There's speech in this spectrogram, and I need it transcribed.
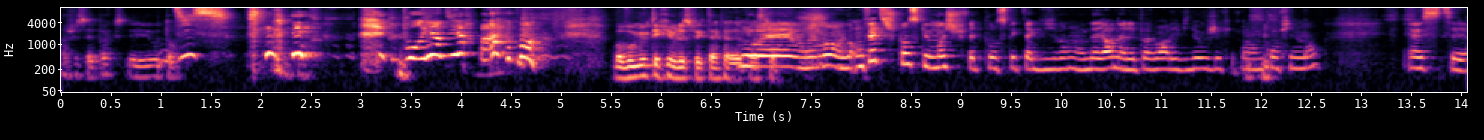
Ah, je savais pas que c'était autant. 10 Pour rien Bon, vaut mieux que t'écrives le spectacle à la place. toi. Ouais, vraiment. En fait, je pense que moi, je suis faite pour le spectacle vivant. D'ailleurs, n'allez pas voir les vidéos que j'ai fait pendant le confinement. Euh, C'était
